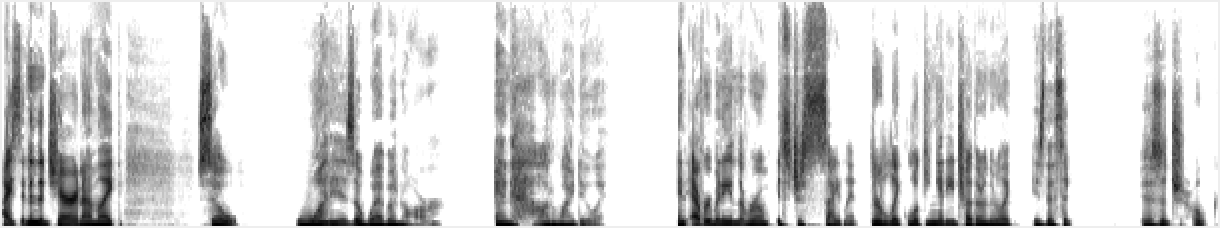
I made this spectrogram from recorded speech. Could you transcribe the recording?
I sit in the chair and I'm like, so what is a webinar? And how do I do it? And everybody in the room, it's just silent. They're like looking at each other and they're like, is this a, is this a joke?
